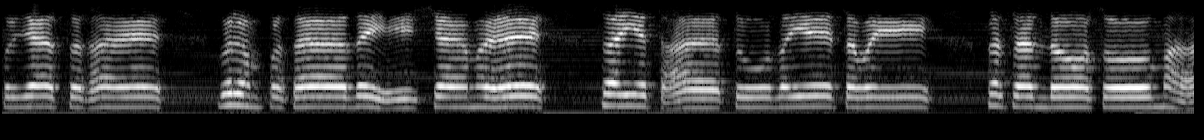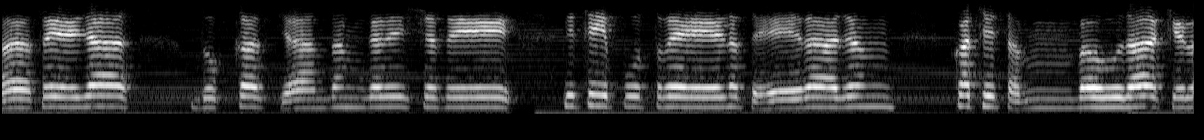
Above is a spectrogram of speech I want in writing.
प्रजा तथा गुरुं प्रसादयिष्यामः स यथा तोदये तवै प्रसन्नोऽसो महतेजा दुःखस्यान्तं करिष्यते इति पुत्रेण ते राजन् कथितं बहुधा किल।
